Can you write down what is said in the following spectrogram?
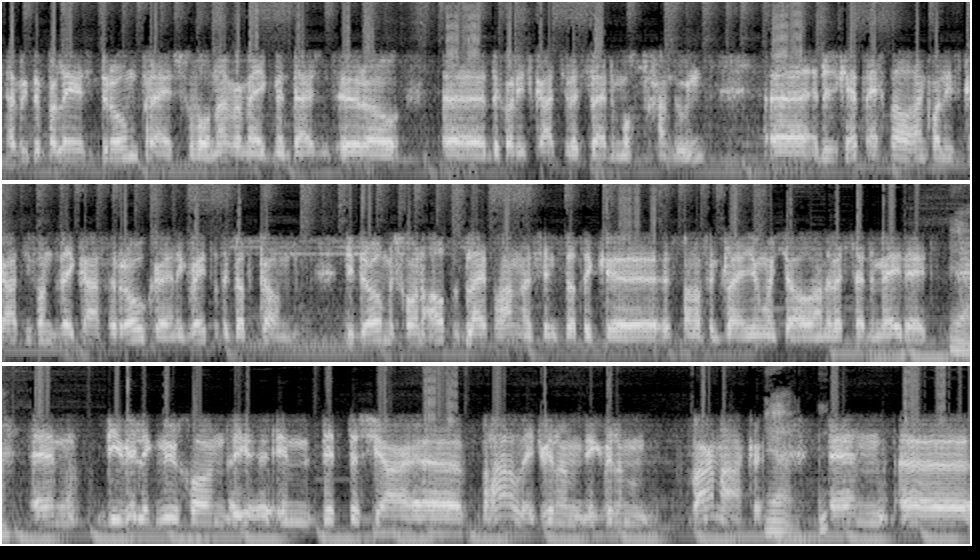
heb ik de Paleis Droomprijs gewonnen, waarmee ik met 1000 euro eh, de kwalificatiewedstrijden mocht gaan doen. Eh, dus ik heb echt al aan kwalificatie van het WK geroken en ik weet dat ik dat kan. Die droom is gewoon altijd blijven hangen sinds dat ik eh, vanaf een klein jongetje al aan de wedstrijden meedeed. Ja. En die wil ik nu gewoon eh, in dit tussenjaar eh, behalen. Ik wil hem, ik wil hem waarmaken. Ja. En eh,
